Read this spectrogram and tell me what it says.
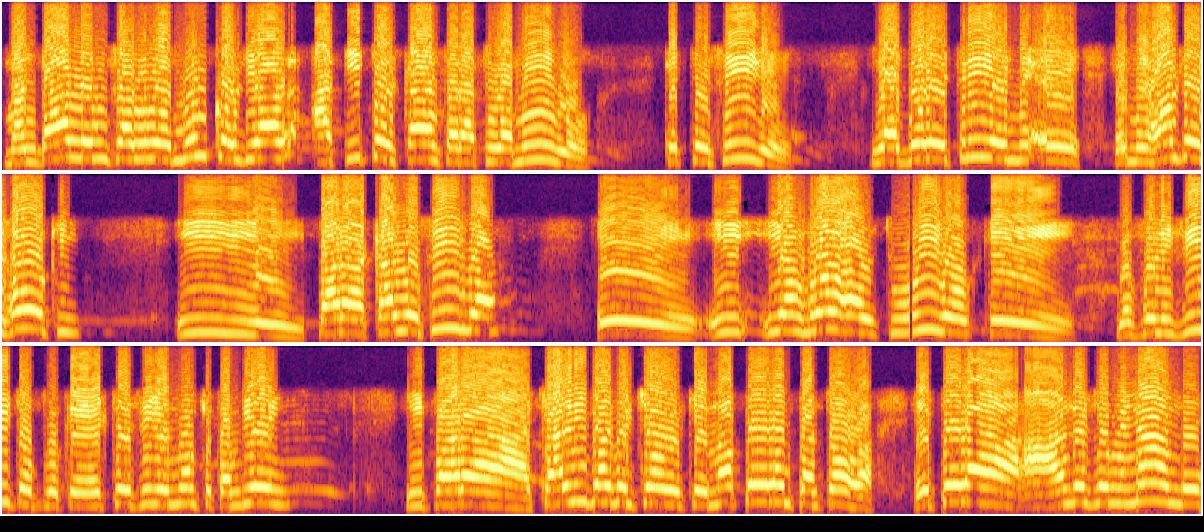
mandarle un saludo muy cordial a Tito Alcántara, tu amigo, que te sigue, y al el, me- eh, el mejor del hockey, y para Carlos Silva eh, y Ian Rojas, tu hijo, que lo felicito porque él te sigue mucho también. Y para Charlie Barberchó, el que más pela en Pantoja, él pela a Anderson Hernández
